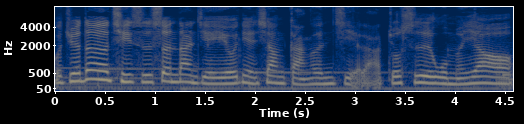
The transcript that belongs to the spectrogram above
我觉得其实圣诞节也有点像感恩节啦，就是我们要。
